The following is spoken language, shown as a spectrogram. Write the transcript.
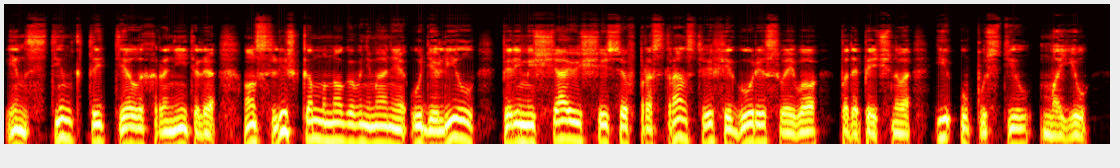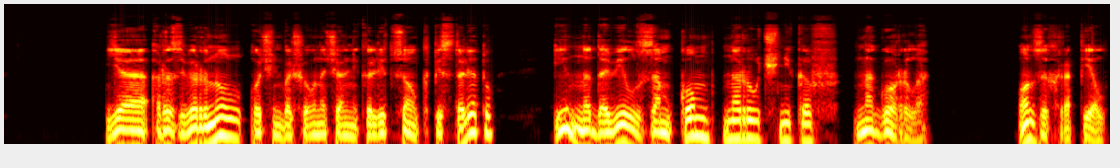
инстинкты телохранителя. Он слишком много внимания уделил перемещающейся в пространстве фигуре своего подопечного и упустил мою. Я развернул очень большого начальника лицом к пистолету и надавил замком наручников на горло. Он захрапел.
